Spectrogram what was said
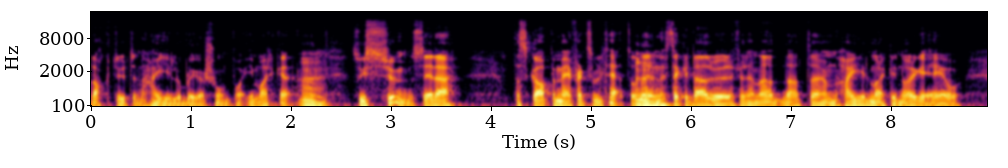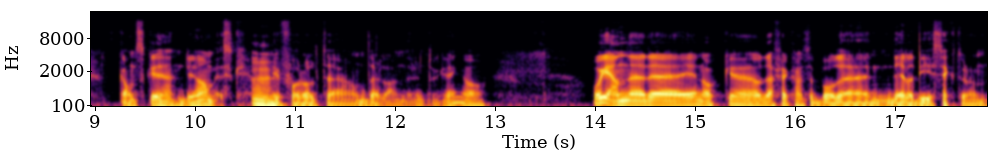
lagt ut en high yield-obligasjon på i markedet. Så i sum så er det det skaper mer fleksibilitet. Og det er sikkert det du refererer med at high yield-markedet i Norge er jo ganske dynamisk i forhold til andre land rundt omkring. og og igjen, det er nok, og derfor kanskje både en del av de sektorene,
